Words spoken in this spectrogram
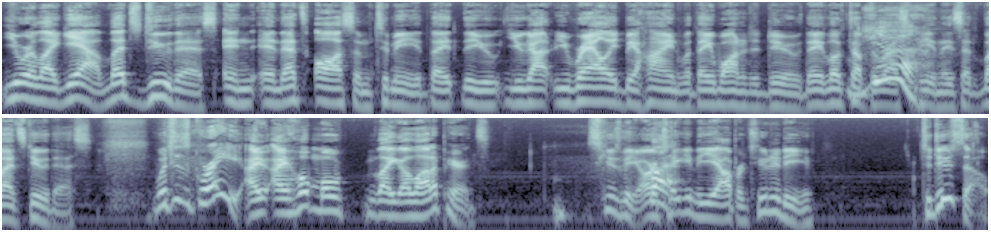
You were like, "Yeah, let's do this," and and that's awesome to me. That you you got you rallied behind what they wanted to do. They looked up the Yeah. recipe and they said, "Let's do this," which is great. I I hope more like a lot of parents, excuse me, are taking the opportunity to do so.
